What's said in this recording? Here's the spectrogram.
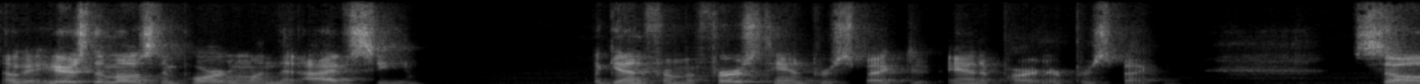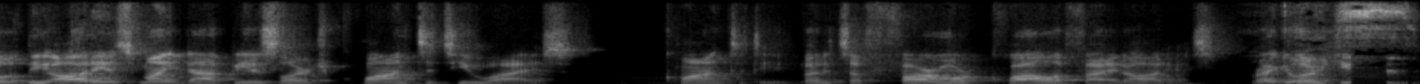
okay here's the most important one that i've seen again from a first-hand perspective and a partner perspective. So the audience might not be as large quantity wise quantity but it's a far more qualified audience. Regular yes. human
